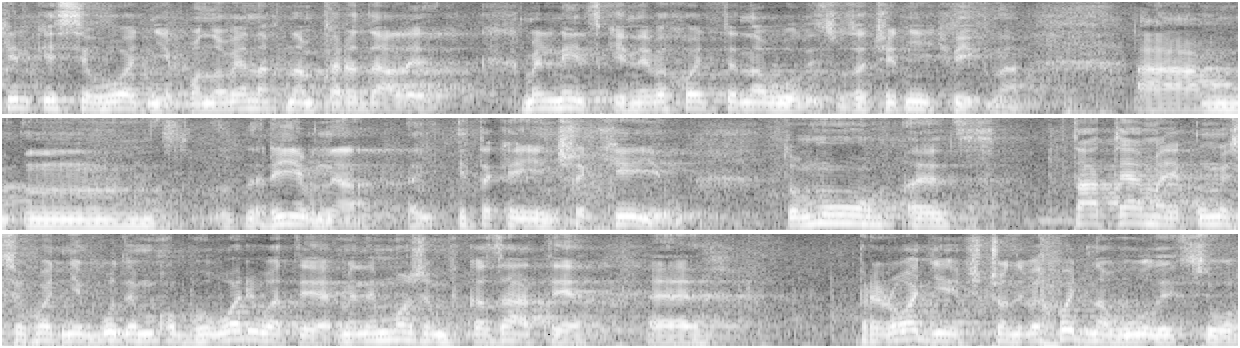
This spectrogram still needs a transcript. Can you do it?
Тільки сьогодні по новинах нам передали Хмельницький, не виходьте на вулицю, зачиніть вікна. А, Рівне і таке інше, Київ. Тому е, та тема, яку ми сьогодні будемо обговорювати, ми не можемо вказати е, природі, що не виходь на вулицю,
